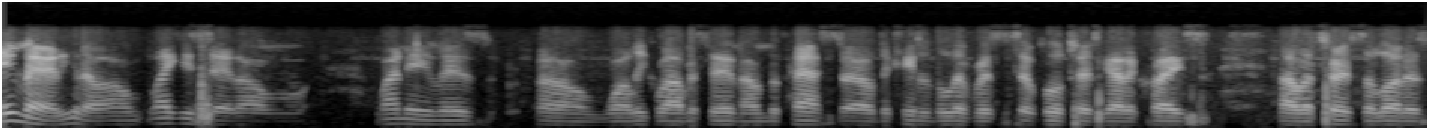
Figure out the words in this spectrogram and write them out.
Amen. You know, um, like you said, um, my name is um, Walique Robertson. I'm the pastor of the Kingdom Deliverance Temple Church of God in Christ. Uh, a church the Lord has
